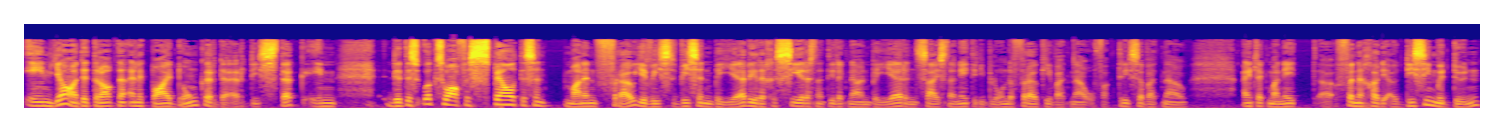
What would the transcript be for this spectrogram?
En ja, dit raak dan eintlik baie donkerder die stuk en dit is ook so 'n spel tussen man en vrou. Jy wie wie's in beheer? Die regisseur is natuurlik nou in beheer en sy is nou net hierdie blonde vroutjie wat nou of aktrise wat nou eintlik maar net uh, vinnig gou die audisie moet doen,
